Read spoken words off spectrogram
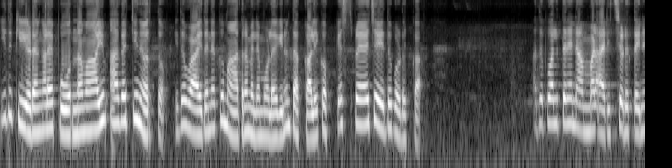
ഇത് കീടങ്ങളെ പൂർണമായും അകറ്റി നിർത്തും. ഇത് വഴുതനക്ക് മാത്രമല്ല മുളകിനും തക്കാളിക്കൊക്കെ സ്പ്രേ ചെയ്ത് കൊടുക്കുക. അതുപോലെ തന്നെ നമ്മൾ അരിച്ചെടുത്തതിന്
